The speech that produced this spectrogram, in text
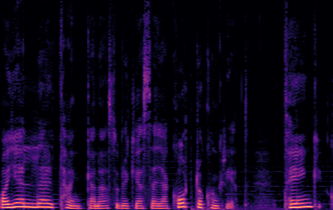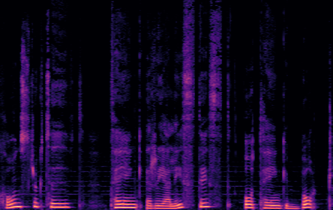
Vad gäller tankarna så brukar jag säga kort och konkret. Tänk konstruktivt, tänk realistiskt och tänk bort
